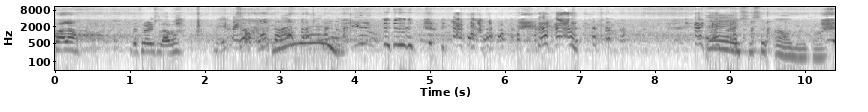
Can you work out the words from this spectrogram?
Para. The floor is lava. Run, Hey, she's so. Oh my gosh.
